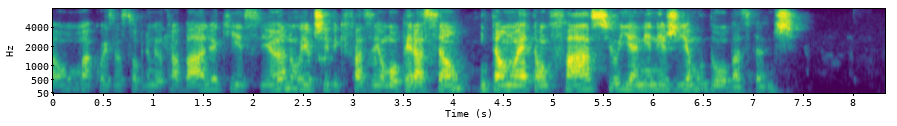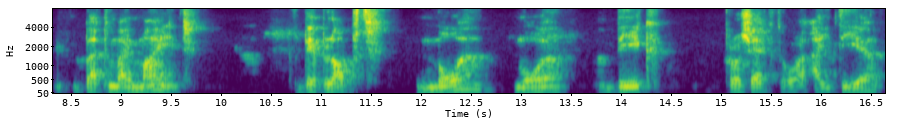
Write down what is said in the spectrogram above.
Então, uma coisa sobre o meu trabalho é que esse ano eu tive que fazer uma operação, então não é tão fácil e a minha energia mudou bastante. But my mind developed more, more big project or idea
